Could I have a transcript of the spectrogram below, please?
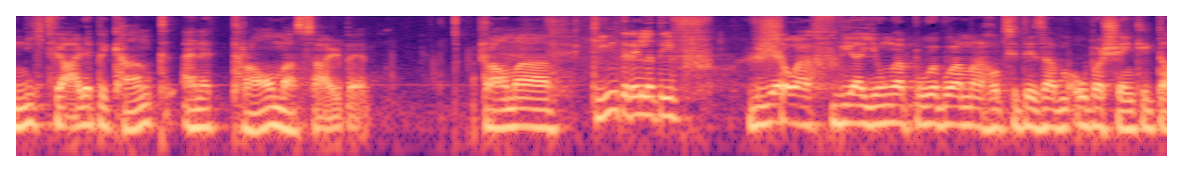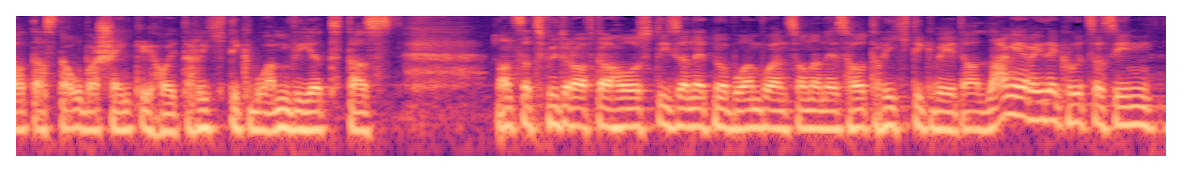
nicht für alle bekannt, eine Traumasalbe. Trauma, Klingt relativ scharf. wie ein junger Bub war, man hat sich das am Oberschenkel da, dass der Oberschenkel halt richtig warm wird, dass wenn du da zu viel drauf da hast, ist er nicht nur warm geworden, sondern es hat richtig weh da. Lange Rede, kurzer Sinn.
